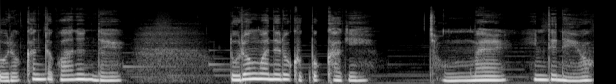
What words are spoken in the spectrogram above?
노력한다고 하는데 노력만으로 극복하기 정말 힘드네요.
